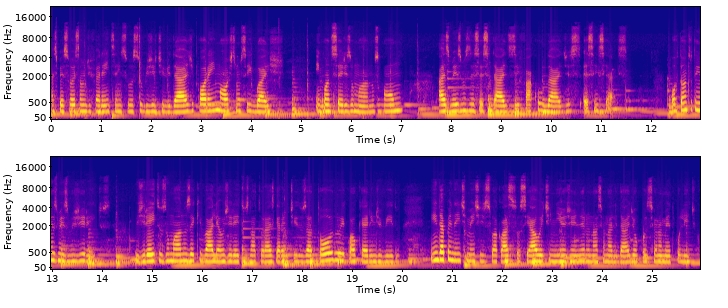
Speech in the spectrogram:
As pessoas são diferentes em sua subjetividade, porém mostram-se iguais enquanto seres humanos, com as mesmas necessidades e faculdades essenciais. Portanto, têm os mesmos direitos. Os direitos humanos equivalem aos direitos naturais garantidos a todo e qualquer indivíduo, independentemente de sua classe social, etnia, gênero, nacionalidade ou posicionamento político,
